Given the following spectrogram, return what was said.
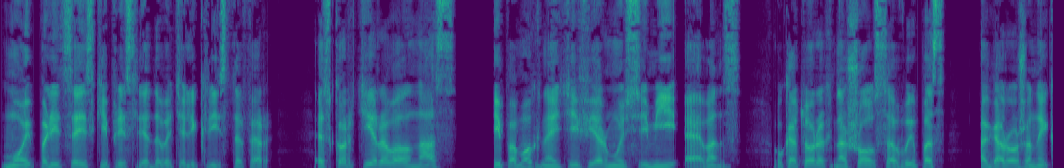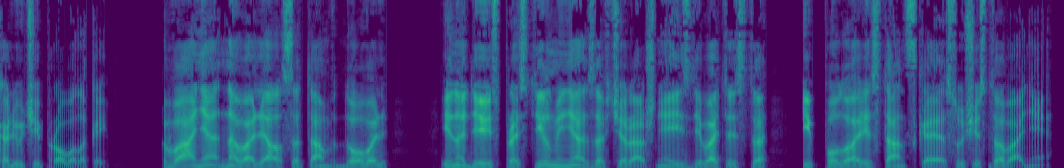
Мой полицейский преследователь Кристофер эскортировал нас и помог найти ферму семьи Эванс, у которых нашелся выпас огороженный колючей проволокой. Ваня навалялся там вдоволь и, надеюсь, простил меня за вчерашнее издевательство и полуарестантское существование.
